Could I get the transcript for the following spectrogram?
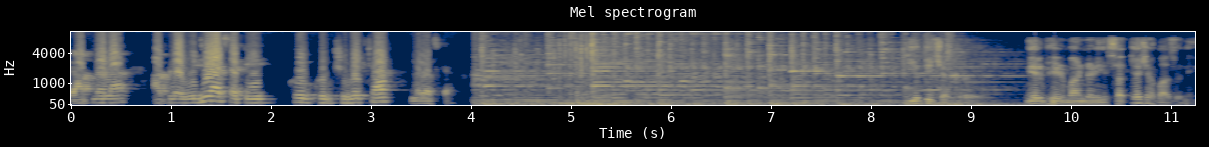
आपल्याला आपल्या विजयासाठी खूप खूप शुभेच्छा. नमस्कार. युतीचक्र निर्भीड मांडणी सत्याच्या बाजूने.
